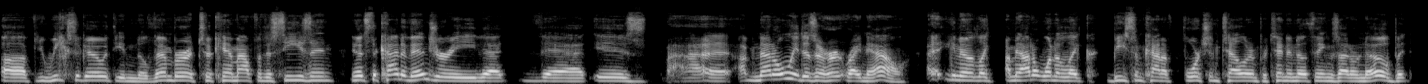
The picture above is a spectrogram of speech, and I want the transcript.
uh, a few weeks ago at the end of November. It took him out for the season. You know, it's the kind of injury that that is. Uh, not only does it hurt right now, you know, like I mean, I don't want to like be some kind of fortune teller and pretend to know things I don't know, but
